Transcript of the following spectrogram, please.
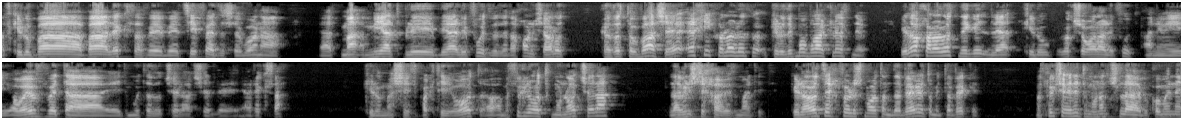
אז כאילו באה בא אלכסה והציפה את זה שבואנה, מי את בלי, בלי אליפות, וזה נכון, שרלוט כזאת טובה, שאיך היא יכולה להיות, כאילו זה כמו ברק לסנר, היא לא יכולה להיות נגד, כאילו לא קשורה לאליפות. אני אוהב את הדמות הזאת שלה, של אה, אלכסה, כאילו מה שהספקתי לראות, מספיק לראות תמונות שלה, להבין שהיא כריזמטית. כאילו אני לא צריך אפילו לשמוע אותה מדברת או מתאבקת. מספיק שראיתי תמונות שלה בכל מיני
